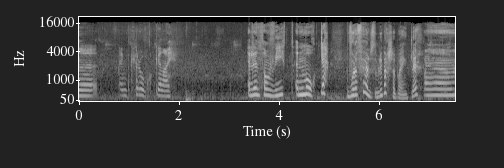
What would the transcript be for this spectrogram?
uh, En kråke, nei. Eller en sånn hvit En måke. Hvordan føles det å bli bæsja på, egentlig? Ehm,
